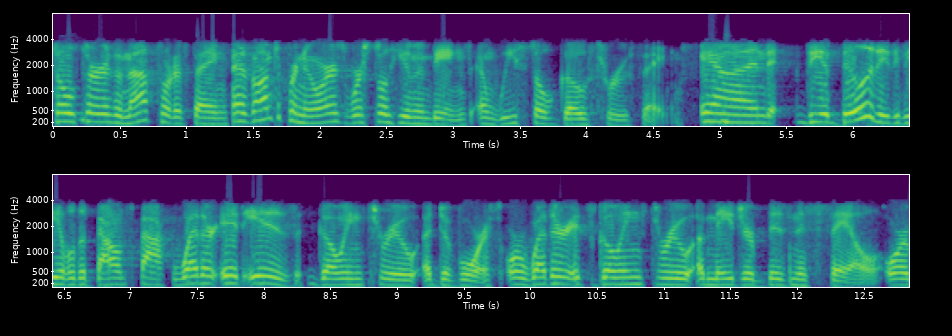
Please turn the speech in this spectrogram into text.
filters and that sort of thing. As entrepreneurs, we're still human beings and we still go through things. And the ability to be able to bounce back, whether it is going through a divorce or whether it's going through a major business fail or,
